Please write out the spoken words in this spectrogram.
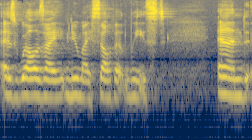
as well as I knew myself, at least. And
